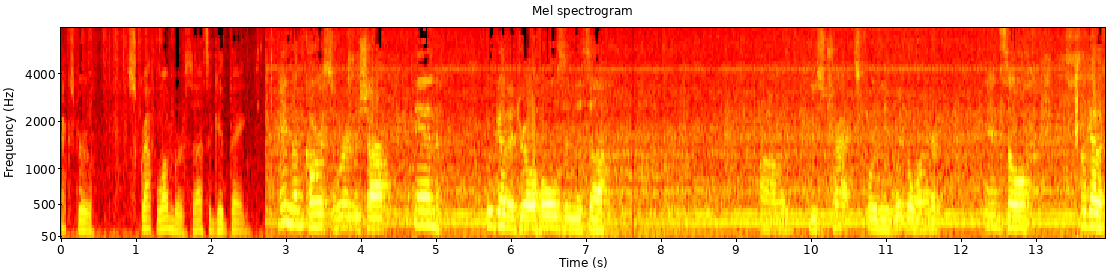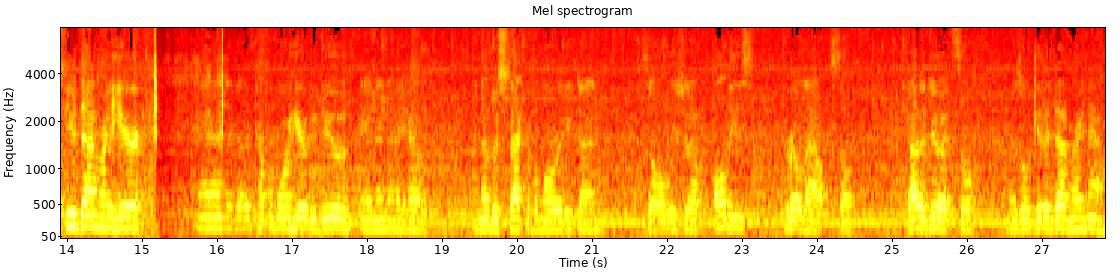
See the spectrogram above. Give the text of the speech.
extra scrap lumber, so that's a good thing. And of course, we're in the shop and we've got to drill holes in this uh, uh, these tracks for the wiggle wire. And so I've got a few done right here and I got a couple more here to do and then I have another stack of them already done. So we should have all these drilled out. So got to do it so might as well get it done right now.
